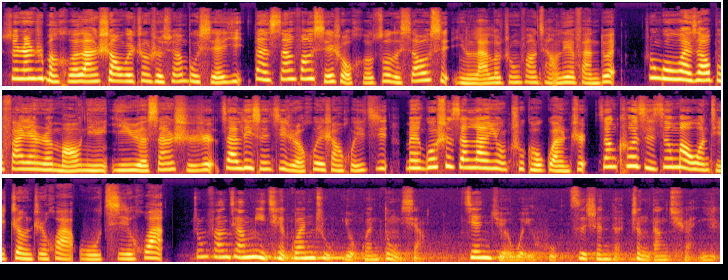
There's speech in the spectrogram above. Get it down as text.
虽然日本、荷兰尚未正式宣布协议，但三方携手合作的消息引来了中方强烈反对。中国外交部发言人毛宁一月三十日在例行记者会上回击，美国是在滥用出口管制，将科技经贸问题政治化、武器化。中方将密切关注有关动向，坚决维护自身的正当权益。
